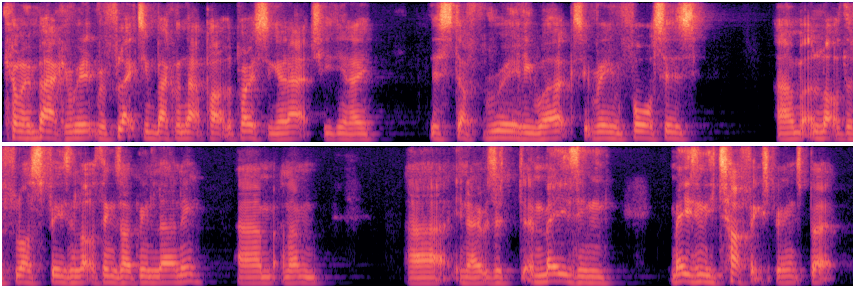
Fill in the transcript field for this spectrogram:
coming back and re- reflecting back on that part of the process. And actually, you know, this stuff really works. It reinforces um, a lot of the philosophies and a lot of things I've been learning, um, and I'm uh, you know, it was an amazing, amazingly tough experience, but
